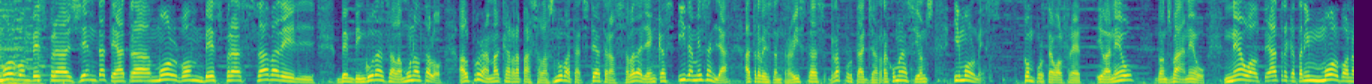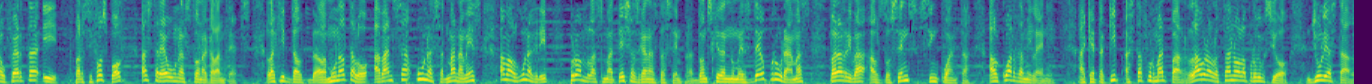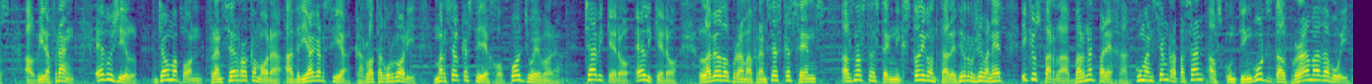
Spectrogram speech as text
Molt bon vespre, gent de teatre, molt bon vespre, Sabadell. Benvingudes a l'Amunt al Taló, el programa que repassa les novetats teatrals sabadellenques i de més enllà a través d'entrevistes, reportatges, recomanacions i molt més. Com porteu el fred? I la neu? Doncs va, aneu. Neu al teatre que tenim molt bona oferta i, per si fos poc, estareu una estona calentets. L'equip del, de l'Amunt al Taló avança una setmana més amb alguna grip, però amb les mateixes ganes de sempre. Doncs queden només 10 programes per arribar als 250, al quart de mil·lenni. Aquest equip està format per Laura Lozano a la producció, Júlia Stals, Elvira Frank, Edu Gil, Jaume Pont, Francesc Rocamora, Adrià Garcia, Carlota Gorgori, Marcel Castillejo, Pol Juevora, Xavi Quero, Eli Quero, la veu del programa Francesc Ascens, els nostres tècnics Toni González i Roger Benet i qui us parla, Bernat Pareja. Comencem repassant els continguts del programa d'avui.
